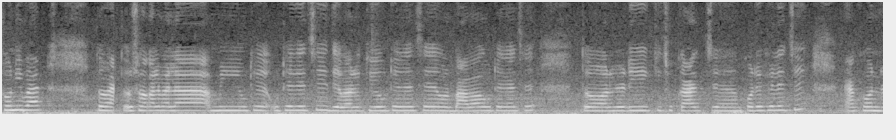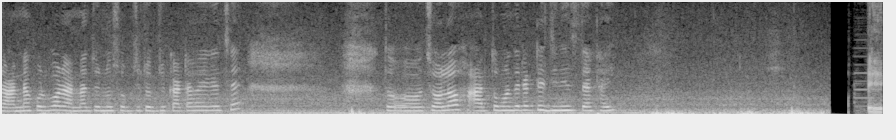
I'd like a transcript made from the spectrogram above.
শনিবার। তো তো সকালবেলা আমি উঠে উঠে গেছি দেবারতীও উঠে গেছে ওর বাবা উঠে গেছে। তো অলরেডি কিছু কাজ করে ফেলেছি। এখন রান্না করব রান্নার জন্য সবজি টবজি কাটা হয়ে গেছে। তো চলো আর তোমাদের একটা জিনিস দেখাই। A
